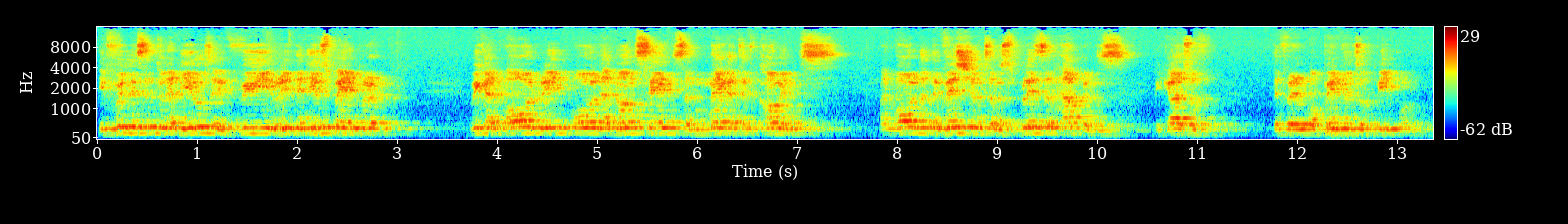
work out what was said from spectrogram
If we listen to the news, if we read the newspaper, we can all read all the nonsense and negative comments and all the divisions and splits that happens because of different opinions of people.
